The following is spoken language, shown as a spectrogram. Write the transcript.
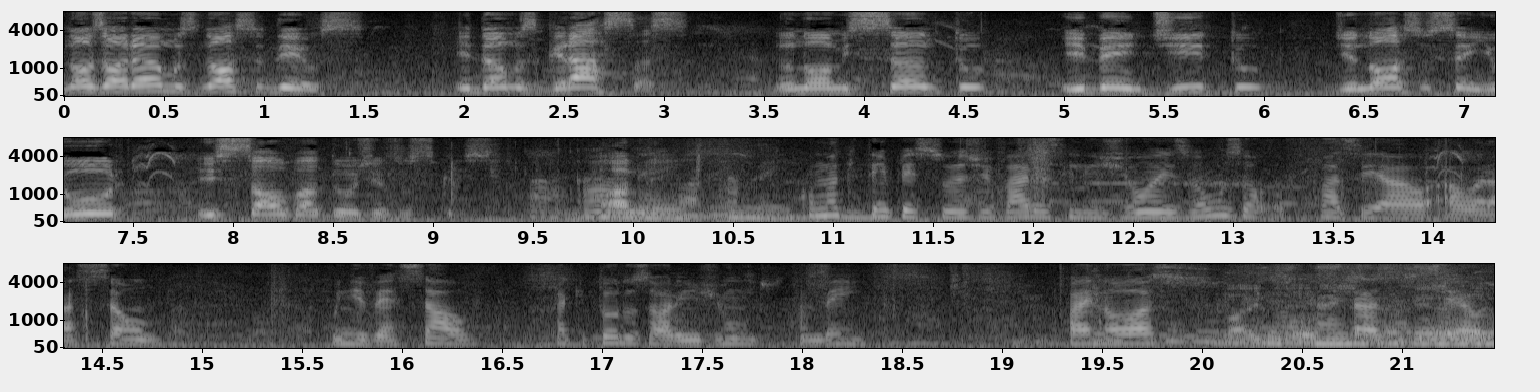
Nós oramos, nosso Deus, e damos graças no nome santo e bendito de nosso Senhor e Salvador Jesus Cristo. Amém. Amém. Como é que tem pessoas de várias religiões, vamos fazer a, a oração universal, para que todos orem juntos também? Pai nosso, que estás nos céus,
